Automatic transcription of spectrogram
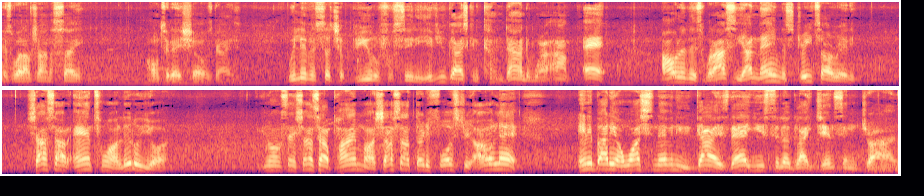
is what I'm trying to say on today's shows guys we live in such a beautiful city if you guys can come down to where I'm at all of this what I see I named the streets already shouts out Antoine Little York you know what I'm saying? Shouts out Pine Mall. Shouts out 34th Street. All that. Anybody on Washington Avenue, guys, that used to look like Jensen Drive.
